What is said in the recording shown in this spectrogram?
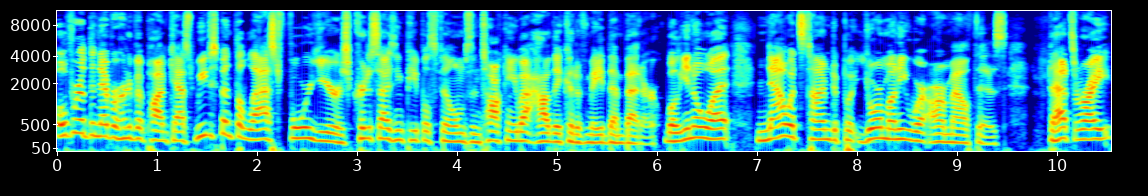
Over at the Never Heard of It podcast, we've spent the last four years criticizing people's films and talking about how they could have made them better. Well, you know what? Now it's time to put your money where our mouth is. That's right.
